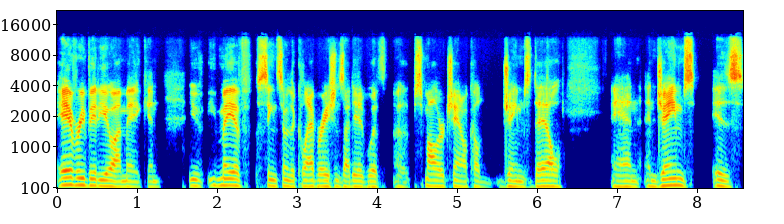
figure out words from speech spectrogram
every video I make. And you you may have seen some of the collaborations I did with a smaller channel called James Dell. And and James is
